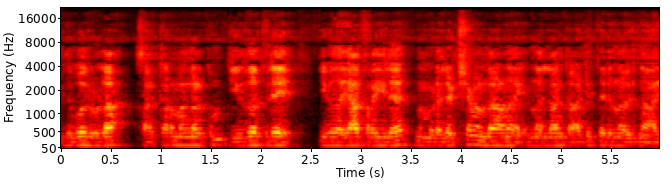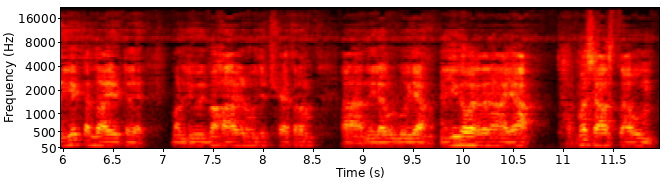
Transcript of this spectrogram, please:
ഇതുപോലുള്ള സൽക്കർമ്മങ്ങൾക്കും ജീവിതത്തിലെ ജീവിതയാത്രയിൽ നമ്മുടെ ലക്ഷ്യം എന്താണ് എന്നെല്ലാം കാട്ടിത്തരുന്ന ഒരു നാഴികക്കല്ലായിട്ട് മള്ളിയൂർ മഹാഗണപതി ക്ഷേത്രം നിലകൊള്ളുകയാണ്. ലീഗവരതനായ ധർമ്മശാസ്താവും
